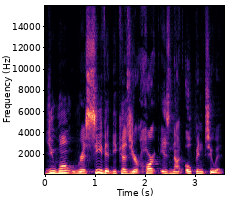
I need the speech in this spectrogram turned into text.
You won't receive it because your heart is not open to it.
